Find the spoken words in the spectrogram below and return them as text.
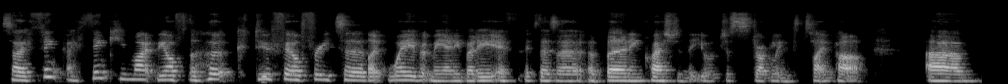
So I think I think you might be off the hook. Do feel free to like wave at me, anybody, if if there's a, a burning question that you're just struggling to type up. Um,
